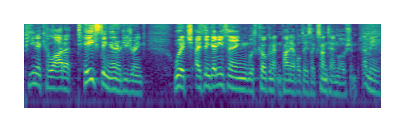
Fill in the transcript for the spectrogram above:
pina colada tasting energy drink. Which I think anything with coconut and pineapple tastes like suntan lotion. I mean,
